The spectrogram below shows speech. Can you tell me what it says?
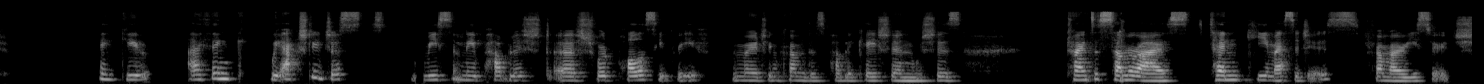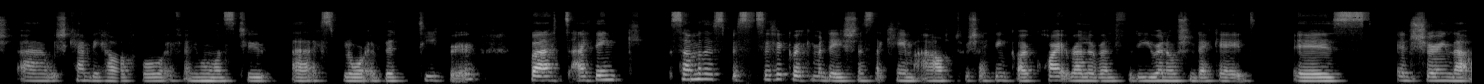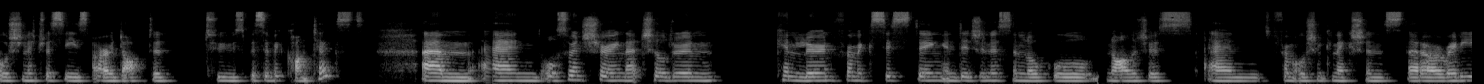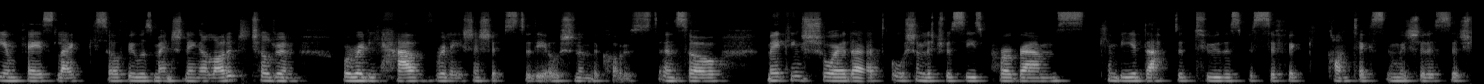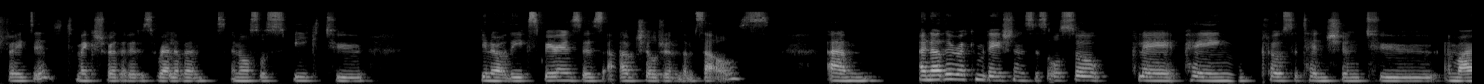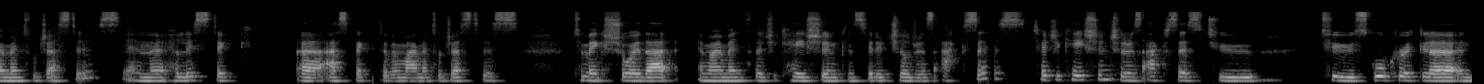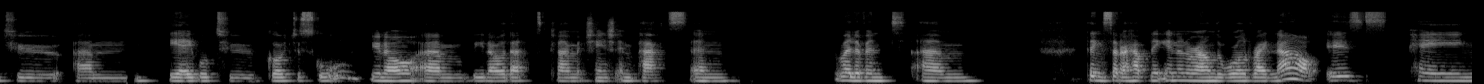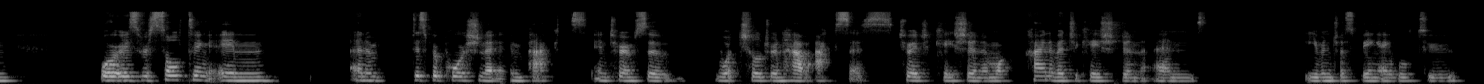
Thank you. I think we actually just recently published a short policy brief emerging from this publication, which is trying to summarize 10 key messages from our research, uh, which can be helpful if anyone wants to uh, explore a bit deeper. But I think some of the specific recommendations that came out, which I think are quite relevant for the UN Ocean Decade, is ensuring that ocean literacies are adopted to specific contexts um, and also ensuring that children can learn from existing indigenous and local knowledges and from ocean connections that are already in place. Like sophie was mentioning a lot of children already have relationships to the ocean and the coast. And so making sure that ocean literacies programs can be adapted to the specific context in which it is situated to make sure that it is relevant and also speak to you know the experiences of children themselves um, another recommendations is also play, paying close attention to environmental justice and the holistic uh, aspect of environmental justice to make sure that environmental education considered children's access to education, children's access to to school curricula and to um, be able to go to school. You know, um, we know that climate change impacts and relevant um, things that are happening in and around the world right now is paying or is resulting in an disproportionate impacts in terms of what children have access to education and what kind of education and even just being able to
